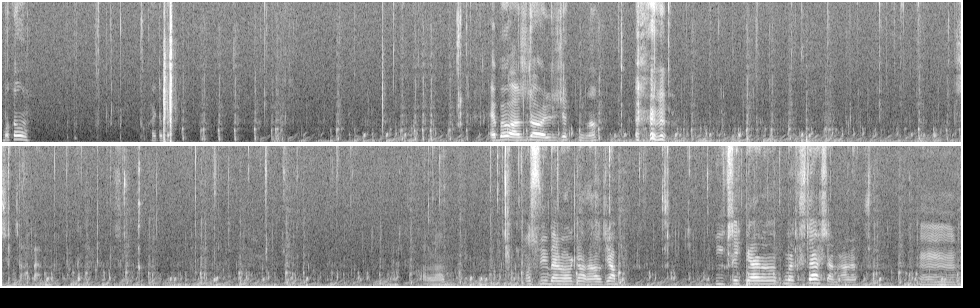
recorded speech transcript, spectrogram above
Bakalım. Haydi bak. Ebe az da ölecek mi lan? Suyu ben oradan alacağım. Yüksek bir yerden atmak istersem yani. Hmm.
